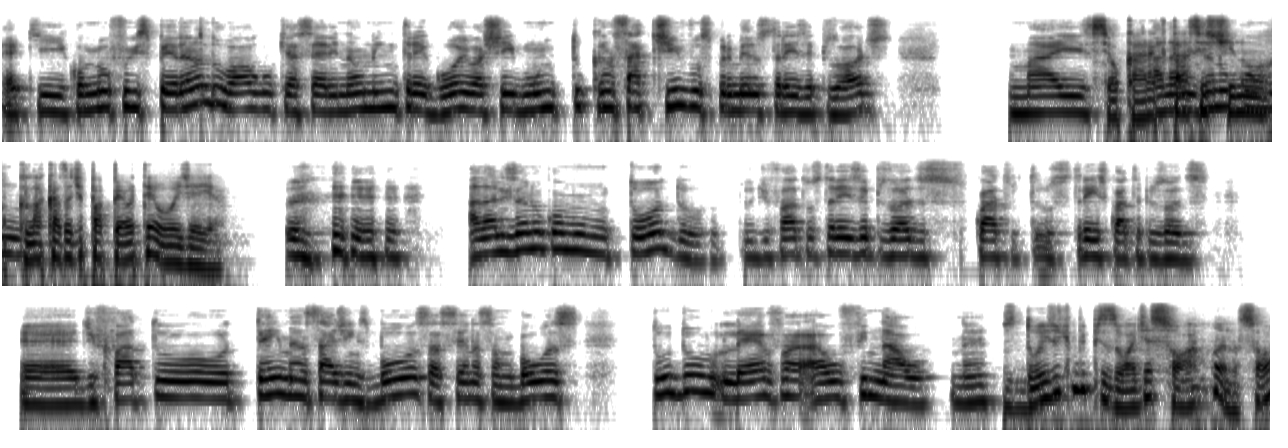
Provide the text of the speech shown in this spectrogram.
é que, como eu fui esperando algo que a série não me entregou, eu achei muito cansativo os primeiros três episódios. Mas é o cara que tá assistindo como- La Casa de Papel até hoje aí, ó. Analisando como um todo, de fato, os três episódios, quatro, os três, quatro episódios, é, de fato, tem mensagens boas, as cenas são boas, tudo leva ao final, né? Os dois últimos episódios é só, mano, só,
